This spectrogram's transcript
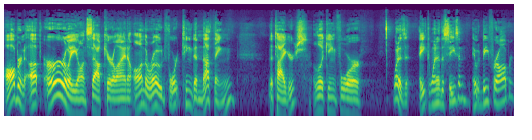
Auburn up early on South Carolina on the road 14 to nothing the Tigers, looking for what is it, eighth win of the season? It would be for Auburn,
